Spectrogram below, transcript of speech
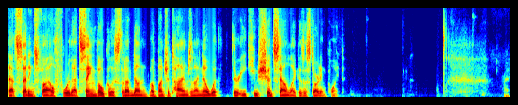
that settings file for that same vocalist that I've done a bunch of times and I know what their EQ should sound like as a starting point. Right.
